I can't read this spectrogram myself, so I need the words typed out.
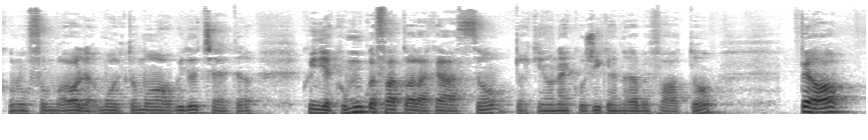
con un foam roller molto morbido, eccetera. Quindi è comunque fatto alla cazzo, perché non è così che andrebbe fatto, però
